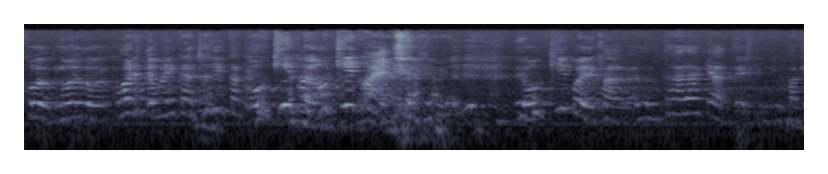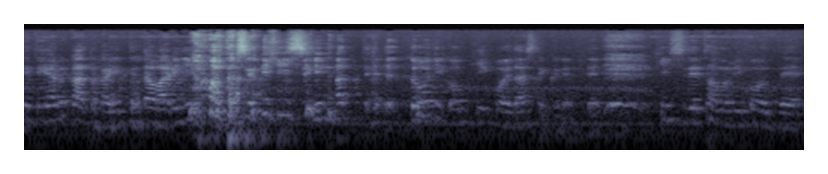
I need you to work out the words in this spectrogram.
こう喉が壊れてもいいからとにかく大きい声大きい声。で大きい声で歌わなきゃって負けてやるかとか言ってた割には私が必死になってどうにか大きい声出してくれて必死で頼み込んで。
